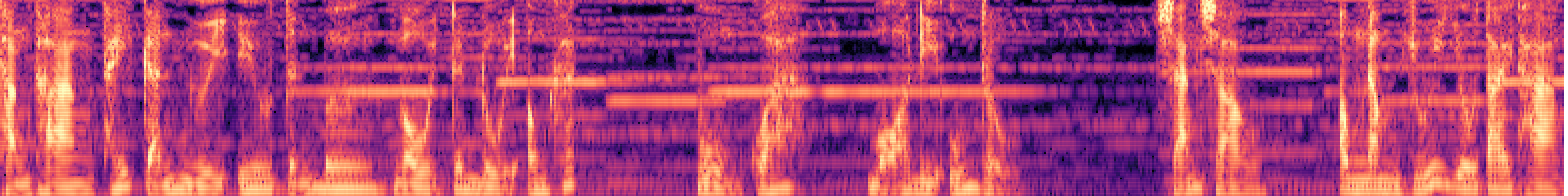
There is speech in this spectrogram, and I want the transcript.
Thằng thàng thấy cảnh người yêu tỉnh bơ Ngồi trên đùi ông khách. Buồn quá Bỏ đi uống rượu. Sáng sau Ông Năm dúi vô tay thàng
